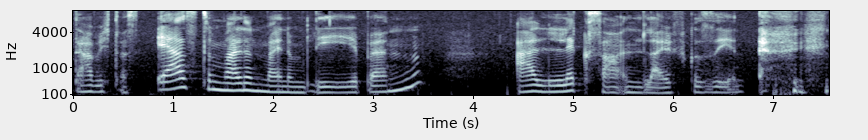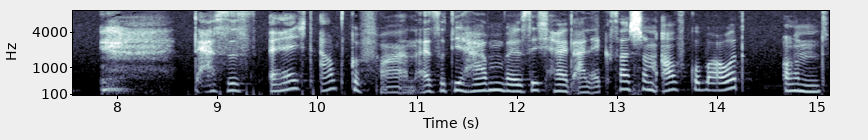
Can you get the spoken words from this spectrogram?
da habe ich das erste Mal in meinem Leben Alexa in Live gesehen. das ist echt abgefahren. Also die haben bei sich halt Alexa schon aufgebaut und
